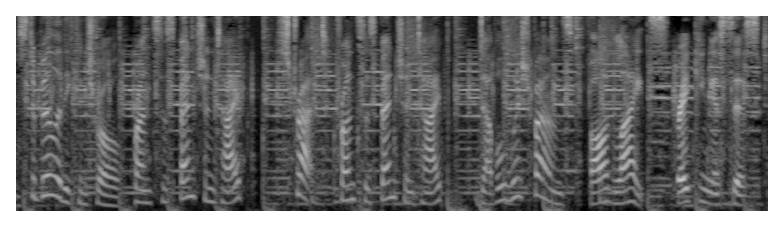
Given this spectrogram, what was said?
stability control, front suspension type, strut, front suspension type, double wishbones, fog lights, braking assist,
